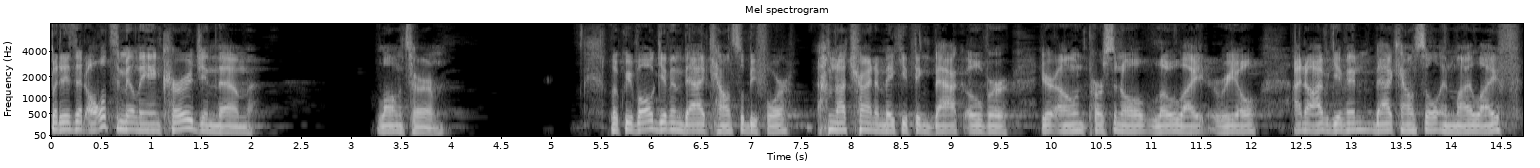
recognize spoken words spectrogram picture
but is it ultimately encouraging them long term? Look, we've all given bad counsel before. I'm not trying to make you think back over your own personal low light reel. I know I've given bad counsel in my life,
